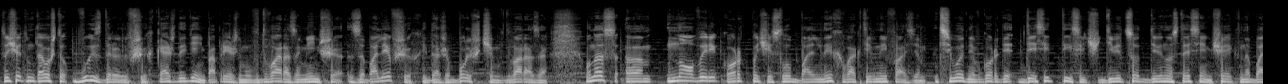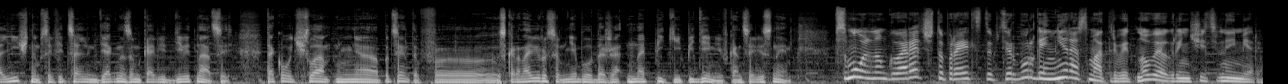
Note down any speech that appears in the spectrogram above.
С учетом того, что выздоровевших каждый день по-прежнему в два раза меньше заболевших, и даже больше, чем в два раза. У нас э, новый рекорд по числу больных в активной фазе. Сегодня в городе 10 997 человек на больничном с официальным диагнозом COVID-19. Такого числа э, пациентов э, с коронавирусом не было даже на пике эпидемии в конце весны. В Смольном говорят, что правительство Петербурга не рассматривает новые ограничительные меры.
